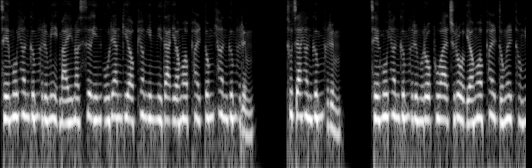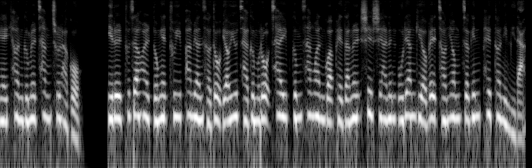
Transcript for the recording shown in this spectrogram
재무 현금 흐름이 마이너스인 우량기업형입니다. 영업활동 현금 흐름, 투자 현금 흐름, 재무 현금 흐름으로 보아 주로 영업 활동을 통해 현금을 창출하고 이를 투자 활동에 투입하면서도 여유 자금으로 차입금 상환과 배당을 실시하는 우량 기업의 전형적인 패턴입니다.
